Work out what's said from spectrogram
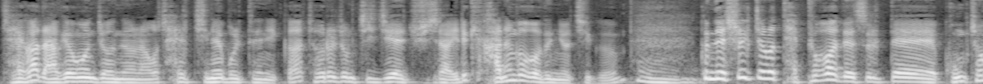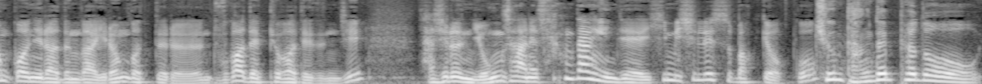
제가 나경원 전 의원하고 잘 지내볼 테니까 저를 좀 지지해 주시라 이렇게 가는 거거든요 지금. 음. 근데 실제로 대표가 됐을 때 공천권이라든가 이런 것들은 누가 대표가 되든지 사실은 용산에 상당히 이제 힘이 실릴 수밖에 없고 지금 당 대표도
